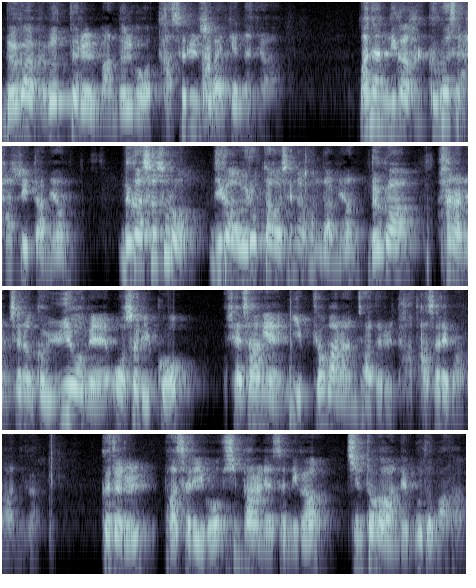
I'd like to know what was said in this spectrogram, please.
너가 그것들을 만들고 다스릴 수가 있겠느냐. 만약 네가 그것을 할 수 있다면 네가 스스로 네가 어렵다고 생각한다면 네가 하나님처럼 그 위험의 옷을 입고 세상에 이 교만한 자들을 다 다스려 봐라 네가. 그들을 다스리고 심판을 해서 네가 진토 가운데 묻어 봐라.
